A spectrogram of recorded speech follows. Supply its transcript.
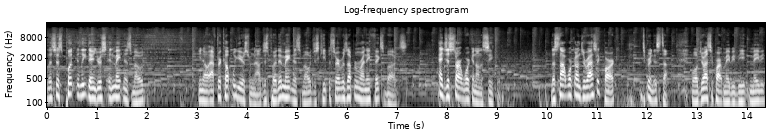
let's just put Elite Dangerous in maintenance mode. You know, after a couple years from now, just put it in maintenance mode. Just keep the servers up and running, fix bugs, and just start working on the sequel. Let's not work on Jurassic Park during this time. Well, Jurassic Park maybe be maybe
